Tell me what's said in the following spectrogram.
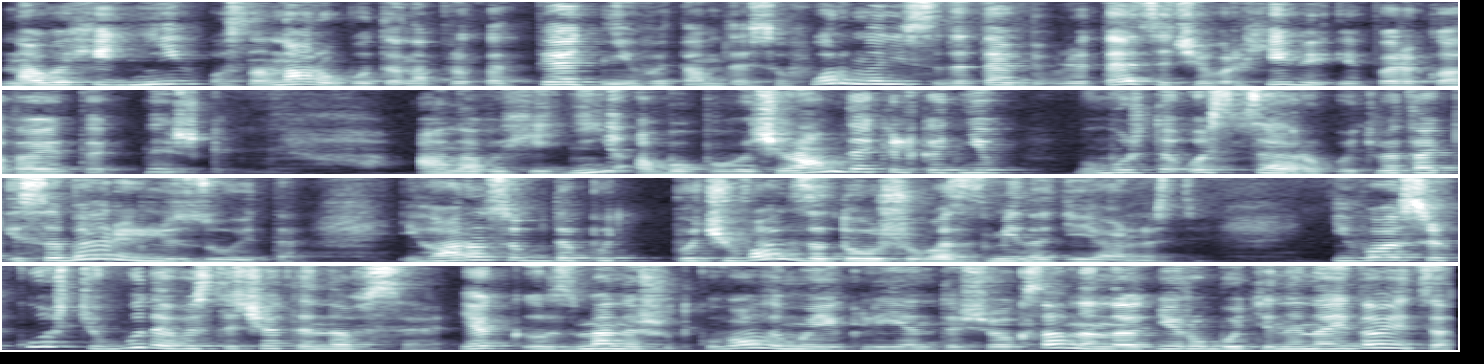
на вихідні. Основна робота, наприклад, 5 днів. Ви там десь оформлені, сидите в бібліотеці чи в архіві і перекладаєте книжки. А на вихідні або по вечорам декілька днів ви можете ось це робити. Ви так і себе реалізуєте, і гарно себе буде почувати за того, що у вас зміна діяльності. І ваших коштів буде вистачати на все. Як з мене шуткували мої клієнти, що Оксана на одній роботі не найдається,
